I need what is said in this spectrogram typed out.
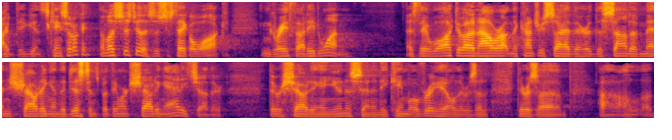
The king said, Okay, then let's just do this. Let's just take a walk. And Gray thought he'd won. As they walked about an hour out in the countryside, they heard the sound of men shouting in the distance, but they weren't shouting at each other. They were shouting in unison, and he came over a hill. There was a, there was a, a, a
